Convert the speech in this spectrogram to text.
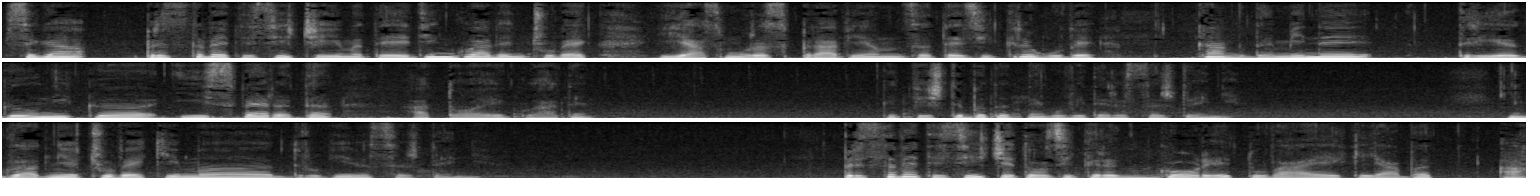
Сега представете си, че имате един гладен човек и аз му разправям за тези кръгове, как да мине триъгълника и сферата, а той е гладен. Какви ще бъдат неговите разсъждения? Гладният човек има други разсъждения. Представете си, че този кръг горе, това е хлябът А.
